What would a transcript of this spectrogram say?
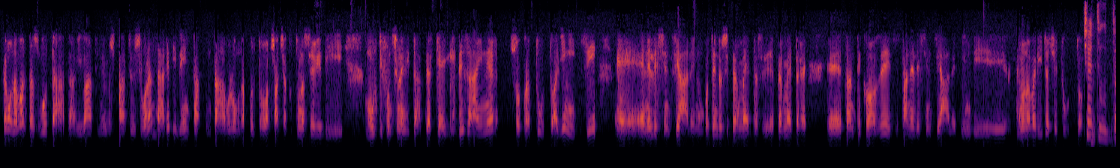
però una volta svuotata, arrivati nello spazio dove si vuole andare, diventa un tavolo, una poltrona, cioè c'è tutta una serie di multifunzionalità, perché il designer, soprattutto agli inizi, è, è nell'essenziale, non potendosi permettere eh, tante cose, sta nell'essenziale, quindi in una valigia c'è tutto. C'è tutto.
